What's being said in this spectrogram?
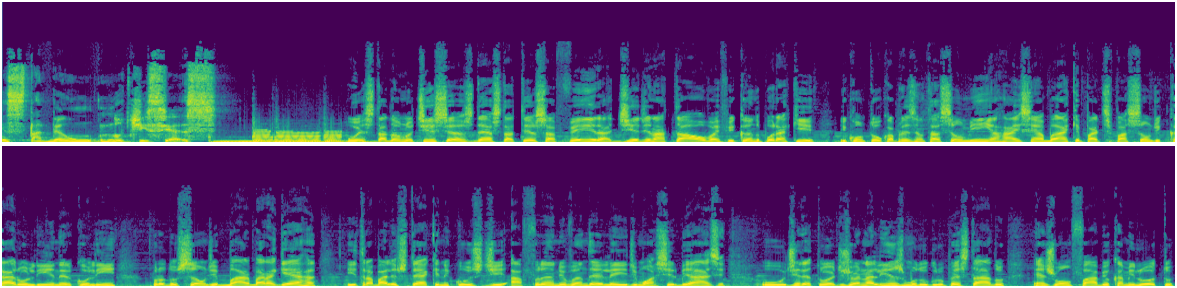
Estadão Notícias. O Estadão Notícias desta terça-feira, dia de Natal, vai ficando por aqui e contou com a apresentação minha, Raíssen Abac, participação de Carolina Ercolim, produção de Bárbara Guerra e trabalhos técnicos de Afrânio Vanderlei de Moacir Biasi. O diretor de jornalismo do Grupo Estado é João Fábio Caminoto.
